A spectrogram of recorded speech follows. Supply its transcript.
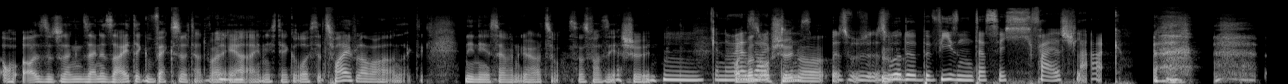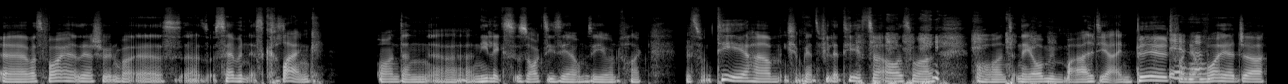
auch also sozusagen seine Seite gewechselt hat, weil Mhm. er eigentlich der größte Zweifler war und sagte, nee, nee, Seven gehört zu uns. Das war sehr schön. Hm, genau, Und was auch sagte, schön war- es, es, wurde bewiesen, dass ich falsch lag. Äh, was vorher sehr schön war, ist, also Seven ist krank und dann äh, Nilix sorgt sie sehr um sie und fragt, willst du einen Tee haben? Ich habe ganz viele Tees zur Auswahl und Naomi malt ihr ein Bild von Ja. dem Voyager.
